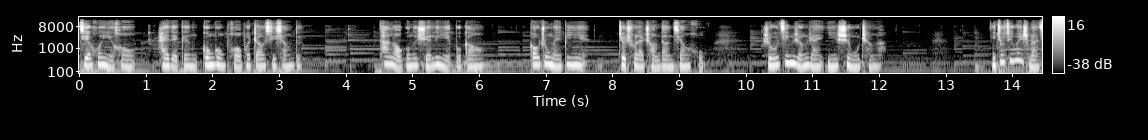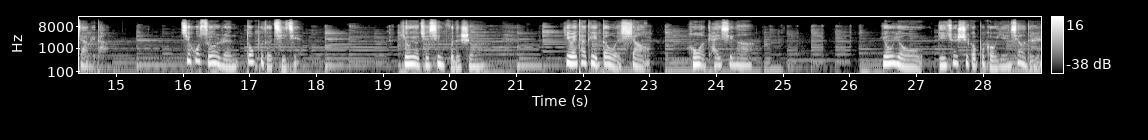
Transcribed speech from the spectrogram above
结婚以后还得跟公公婆婆朝夕相对。她老公的学历也不高，高中没毕业就出来闯荡江湖，如今仍然一事无成啊。你究竟为什么要嫁给他？几乎所有人都不得其解。悠悠却幸福地说：“因为他可以逗我笑，哄我开心啊。”悠悠的确是个不苟言笑的人，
